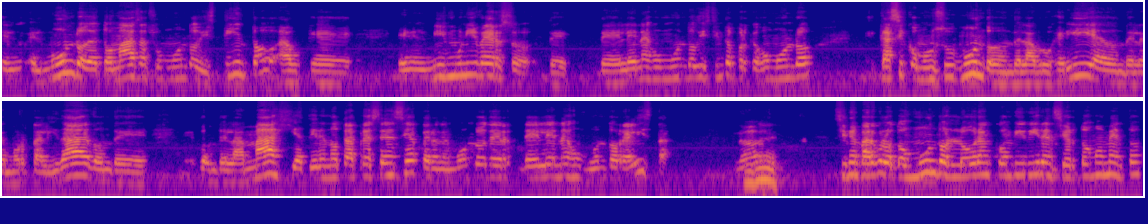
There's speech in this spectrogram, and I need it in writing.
El, el mundo de Tomasa es un mundo distinto, aunque en el mismo universo de, de, Elena es un mundo distinto porque es un mundo casi como un submundo, donde la brujería, donde la inmortalidad, donde, donde la magia tienen otra presencia, pero en el mundo de, de Elena es un mundo realista. ¿no? Sin embargo, los dos mundos logran convivir en ciertos momentos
